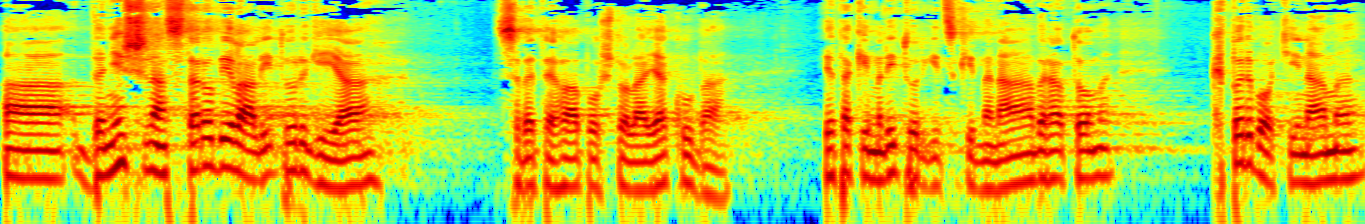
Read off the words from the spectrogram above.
A dnešná starobilá liturgia svätého Apoštola Jakuba je takým liturgickým návratom k prvotinám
